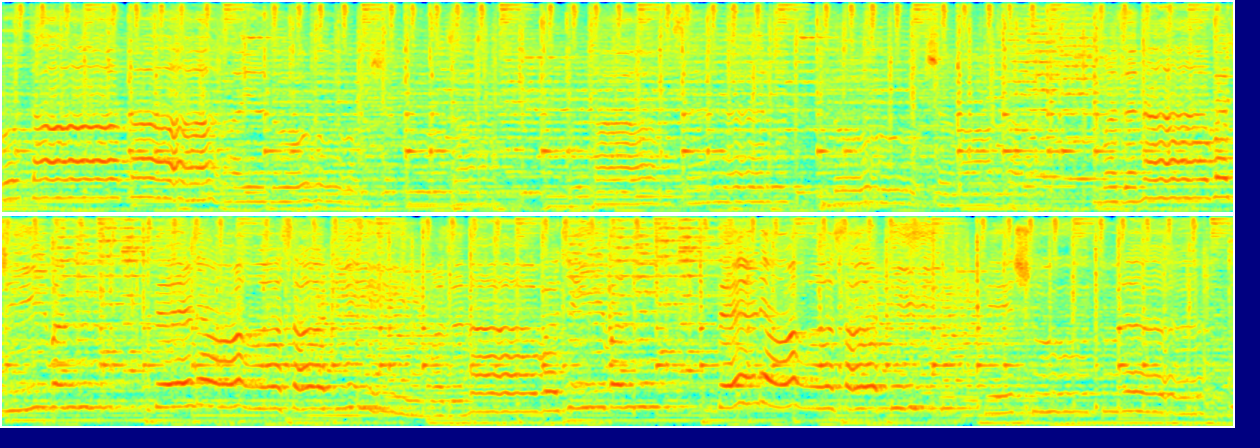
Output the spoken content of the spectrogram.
होता काय दोष तुझा होता सर्व दोष माझा मज नव जीवन देण्यासाठी मज नव जीवन देण्यासाठी येशू तुरत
